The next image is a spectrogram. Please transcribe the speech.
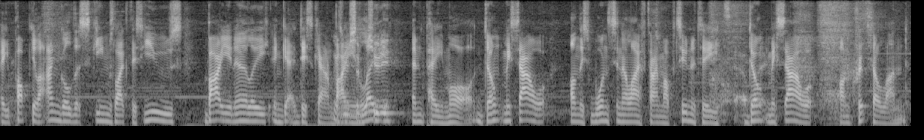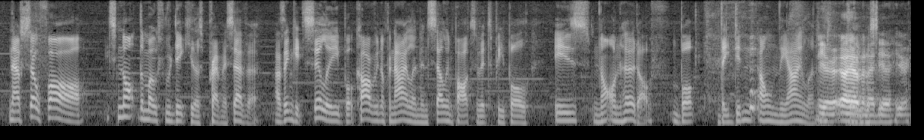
a popular angle that schemes like this use. Buy in early and get a discount. Buy in late and pay more. Don't miss out on this once in a lifetime opportunity. Don't miss out on Cryptoland. Now, so far, it's not the most ridiculous premise ever. I think it's silly, but carving up an island and selling parts of it to people is not unheard of, but they didn't own the island. Here, I have an idea here.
